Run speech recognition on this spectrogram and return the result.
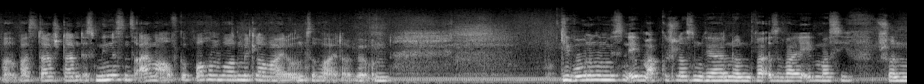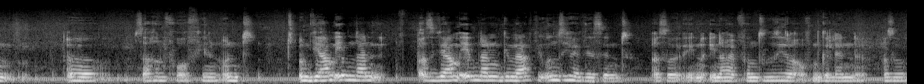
was da stand, ist mindestens einmal aufgebrochen worden mittlerweile und so weiter. Und die Wohnungen müssen eben abgeschlossen werden und also weil eben massiv schon äh, Sachen vorfielen. Und, und wir haben eben dann, also wir haben eben dann gemerkt, wie unsicher wir sind. Also in, innerhalb von Susi oder auf dem Gelände. Also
